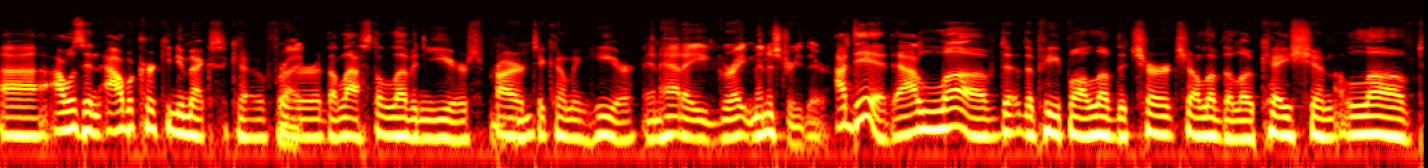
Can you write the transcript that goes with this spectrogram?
uh, I was in Albuquerque, New Mexico for Right. Mm-hmm. the last 11 years prior to coming here. And had a great ministry there. I did. I loved the people. I loved the church. I loved the location. I loved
